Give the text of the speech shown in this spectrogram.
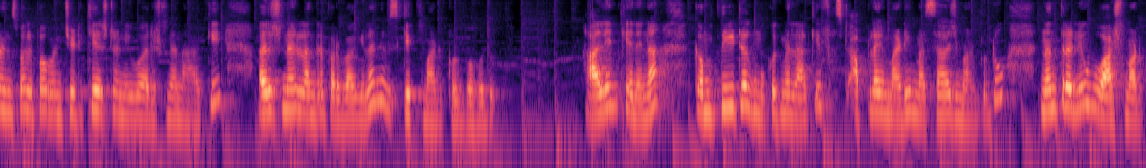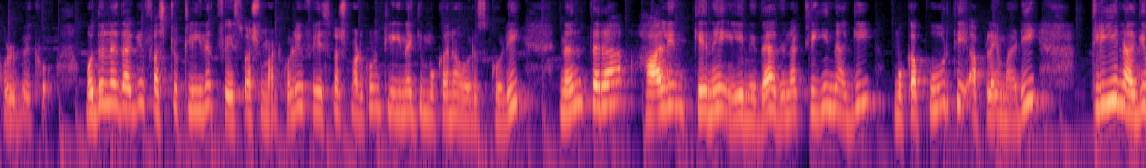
ಒಂದು ಸ್ವಲ್ಪ, ಒಂದು ಚಿಟಿಕೆಯಷ್ಟು ನೀವು ಅರಿಶಿನ ಹಾಕಿ ಅರಿಶಿನ ಇಲ್ಲ ಅಂದರೆ ಪರವಾಗಿಲ್ಲ, ನೀವು ಸ್ಕಿಪ್ ಮಾಡ್ಕೊಳ್ಬಹುದು. ಹಾಲಿನ ಕೆನೆನ ಕಂಪ್ಲೀಟಾಗಿ ಮುಖದ ಮೇಲೆ ಹಾಕಿ ಫಸ್ಟ್ ಅಪ್ಲೈ ಮಾಡಿ ಮಸಾಜ್ ಮಾಡಿಬಿಟ್ಟು ನಂತರ ನೀವು ವಾಶ್ ಮಾಡ್ಕೊಳ್ಬೇಕು. ಮೊದಲನೇದಾಗಿ ಫಸ್ಟು ಕ್ಲೀನಾಗಿ ಫೇಸ್ ವಾಶ್ ಮಾಡ್ಕೊಳ್ಳಿ. ಫೇಸ್ ವಾಶ್ ಮಾಡ್ಕೊಂಡು ಕ್ಲೀನಾಗಿ ಮುಖನ ಒರೆಸ್ಕೊಳ್ಳಿ. ನಂತರ ಹಾಲಿನ ಕೆನೆ ಏನಿದೆ, ಅದನ್ನು ಕ್ಲೀನಾಗಿ ಮುಖ ಪೂರ್ತಿ ಅಪ್ಲೈ ಮಾಡಿ ಕ್ಲೀನಾಗಿ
